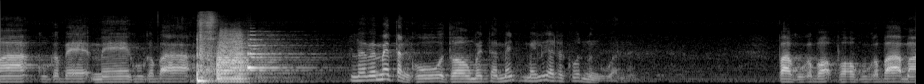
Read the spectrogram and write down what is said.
มากูกระแบะแม่กูกระบะแล้วไม่ไม่ตั้งคูทองไปแต่ไม่ไม่เลือกตะคนหนึ่งวันปากูกระบาะพอกูกระบะมา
